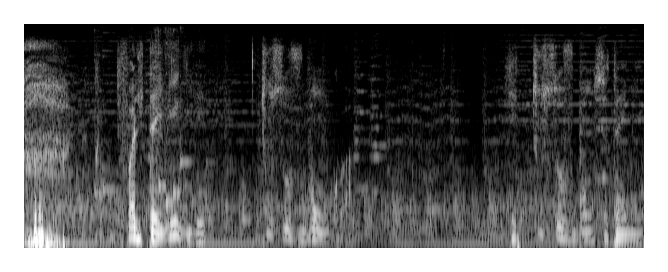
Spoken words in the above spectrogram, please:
Encore une fois, le timing, il est tout sauf bon, quoi. Il est tout sauf bon, ce timing.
